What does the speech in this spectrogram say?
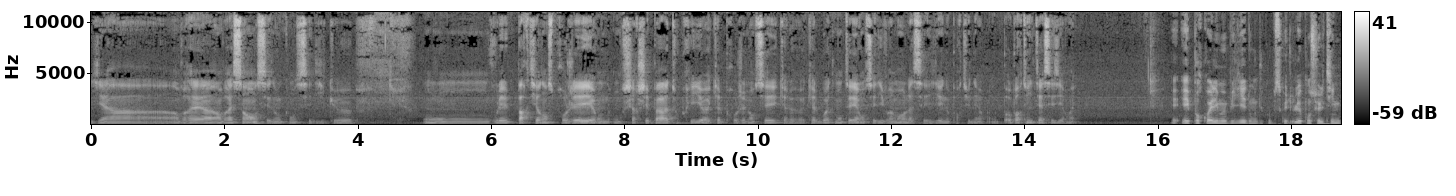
il y a un vrai, un vrai sens et donc on s'est dit que on voulait partir dans ce projet et on ne cherchait pas à tout prix euh, quel projet lancer, quelle, quelle boîte monter. On s'est dit vraiment là il y a une opportunité, une opportunité à saisir. Ouais. Et, pourquoi l'immobilier donc du coup? Parce que le consulting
